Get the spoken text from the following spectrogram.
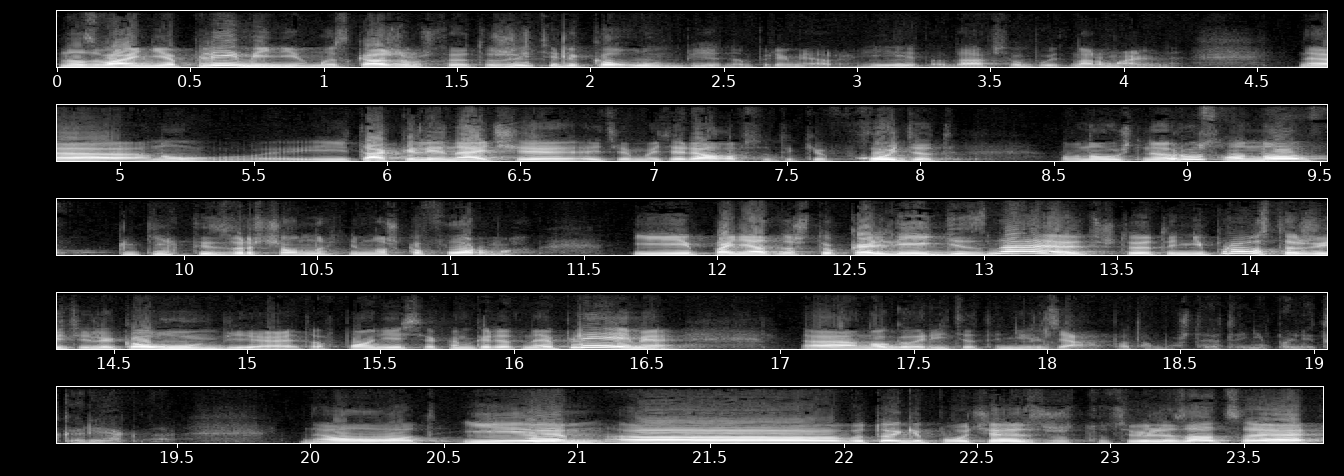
названия племени мы скажем, что это жители Колумбии, например, и тогда все будет нормально. Э, ну, и так или иначе эти материалы все-таки входят в научное русло, но каких-то извращенных немножко формах. И понятно, что коллеги знают, что это не просто жители Колумбии, а это вполне себе конкретное племя, э, но говорить это нельзя, потому что это не политкорректно. Вот. И э, в итоге получается, что цивилизация,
